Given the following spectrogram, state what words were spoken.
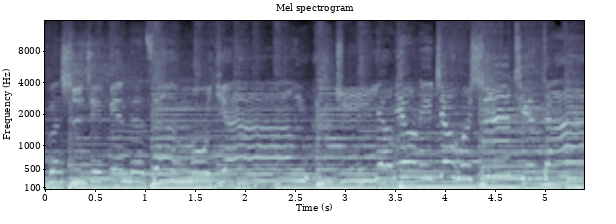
不管世界变得怎么样，只要有你就会是天堂。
